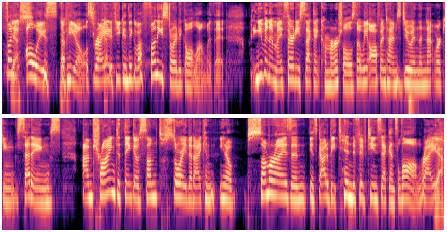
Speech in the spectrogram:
Funny Yes. always Yep. appeals, right? Yep. If you can think of a funny story to go along with it. Even in my 30 second commercials that we oftentimes do in the networking settings, I'm trying to think of some story that I can, you know, summarize and it's got to be 10 to 15 seconds long, right? Yeah,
